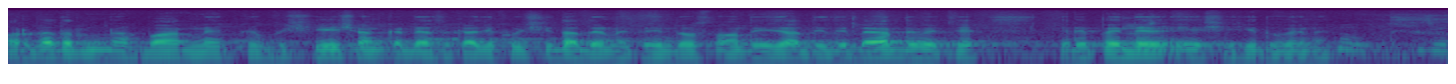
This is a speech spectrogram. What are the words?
ਔਰ ਗਦਰ ਅਖਬਾਰ ਨੇ ਇੱਕ ਵਿਸ਼ੇਸ਼ ਅੰਕ ਕੱਢਿਆ ਸੀ ਕਿ ਅੱਜ ਖੁਸ਼ੀ ਦਾ ਦਿਨ ਹੈ ਕਿ ਹਿੰਦੁਸਤਾਨ ਦੀ ਆਜ਼ਾਦੀ ਦੀ ਲਹਿਰ ਦੇ ਵਿੱਚ ਜਿਹੜੇ ਪਹਿਲੇ ਇਹ ਸ਼ਹੀਦ ਹੋਏ ਨੇ। ਜੀ।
